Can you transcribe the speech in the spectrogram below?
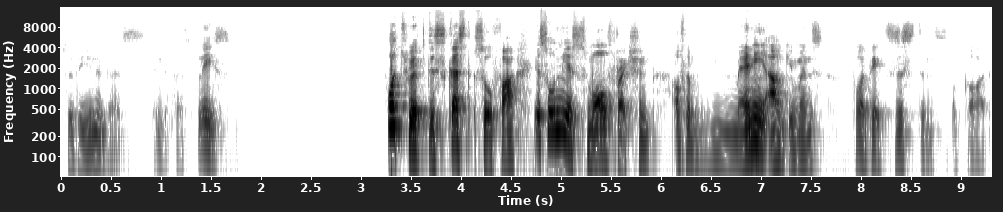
to the universe in the first place. What we have discussed so far is only a small fraction of the many arguments for the existence of God.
